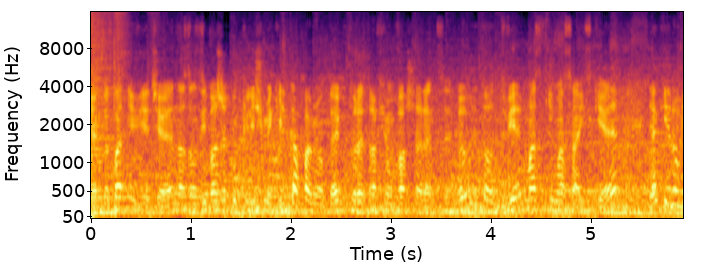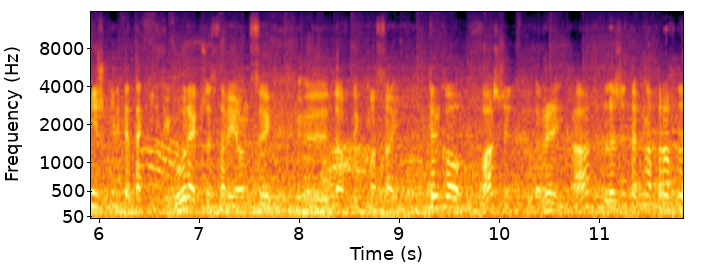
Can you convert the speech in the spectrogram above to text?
Jak dokładnie wiecie, na Zanzibarze kupiliśmy kilka pamiątek, które trafią w Wasze ręce. Były to dwie maski masajskie, jak i również kilka takich figurek przedstawiających y, dawnych Masai. Tylko w Waszych rękach leży tak naprawdę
